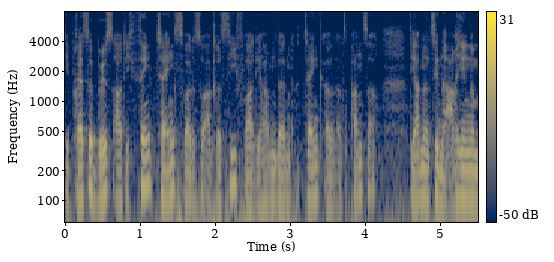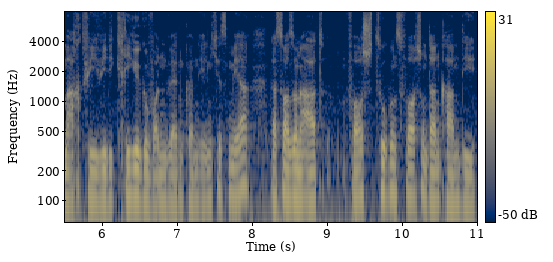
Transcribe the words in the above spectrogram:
die Presse bösartig Think Tanks, weil das so aggressiv war. Die haben dann Tank äh, als Panzer, die haben dann Szenarien gemacht, wie, wie die Kriege gewonnen werden können, ähnliches mehr. Das war so eine Art Forsch Zukunftsforschung. Dann kam die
